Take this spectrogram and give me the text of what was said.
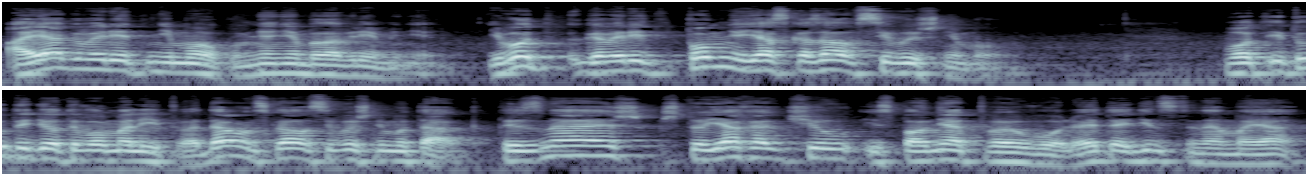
А я, говорит, не мог, у меня не было времени. И вот, говорит, помню, я сказал Всевышнему. Вот, и тут идет его молитва. Да, он сказал Всевышнему так. Ты знаешь, что я хочу исполнять твою волю. Это единственная моя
